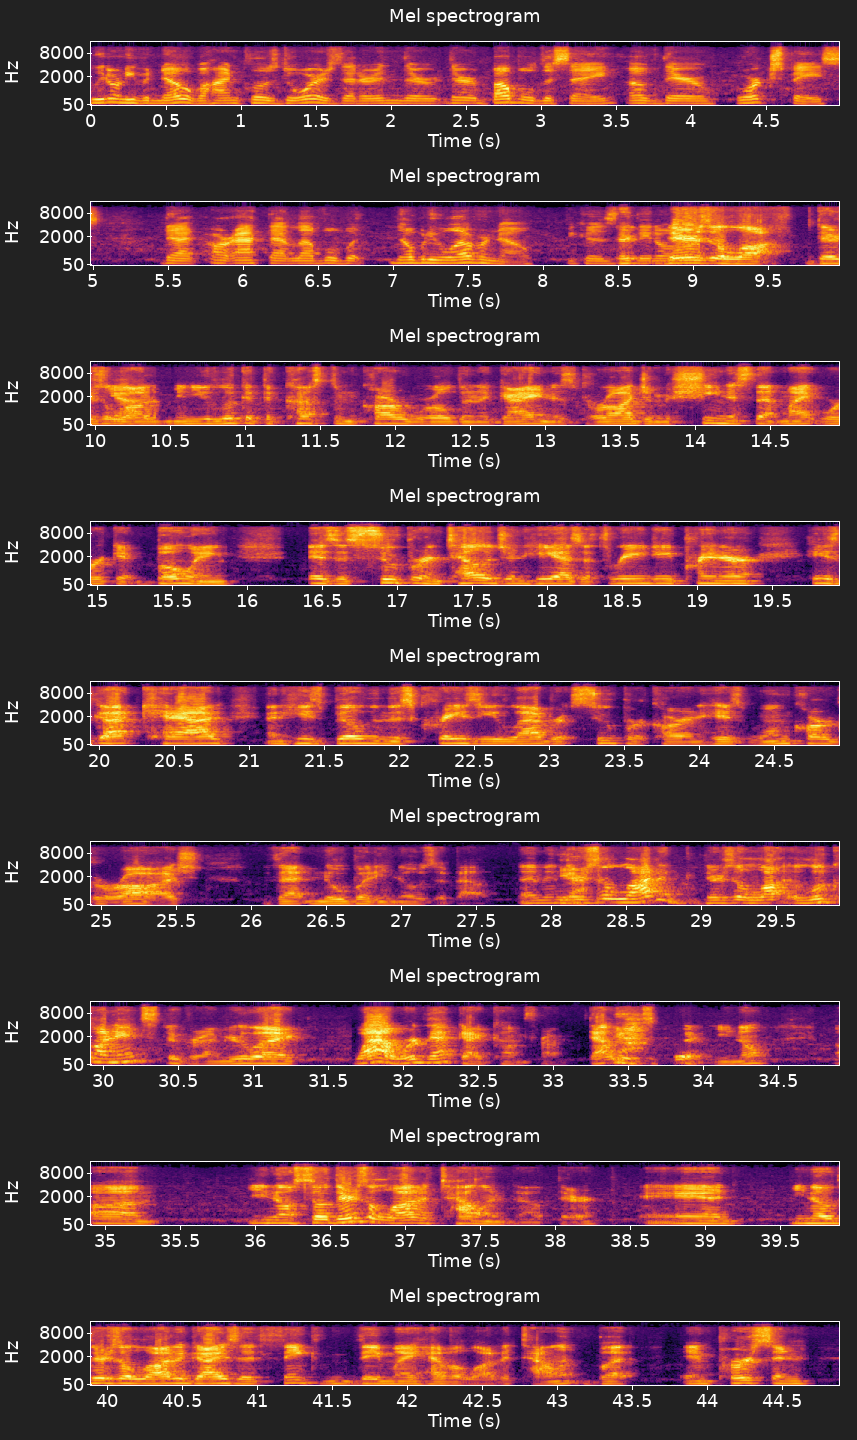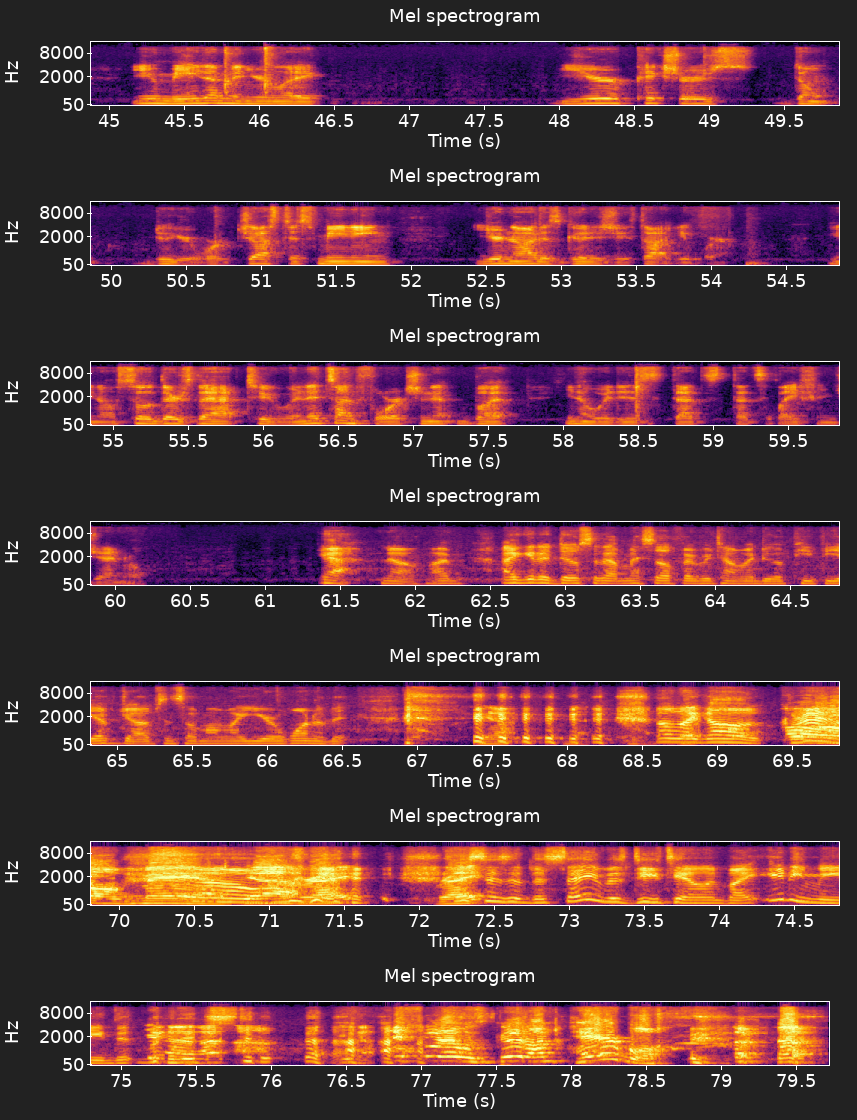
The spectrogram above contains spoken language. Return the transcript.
we don't even know behind closed doors that are in their their bubble to say of their workspace that are at that level, but nobody will ever know because there, they don't. There's a lot. There's a yeah. lot. I mean, you look at the custom car world, and a guy in his garage, a machinist that might work at Boeing, is a super intelligent. He has a 3D printer. He's got CAD, and he's building this crazy elaborate supercar in his one car garage that nobody knows about. I mean, yeah. there's a lot of there's a lot. Look on Instagram. You're like, wow, where'd that guy come from? That looks good, you know. Um, you know, so there's a lot of talent out there, and you know, there's a lot of guys that think they might have a lot of talent, but in person, you meet them and you're like, your pictures don't do your work justice, meaning you're not as good as you thought you were. You know, so there's that too. And it's unfortunate, but you know, it is that's that's life in general. Yeah, no, I I get a dose of that myself every time I do a PPF job since I'm on my year one of it. Yeah, yeah. I'm like, oh crap. Oh man, oh, yeah, man. right, right. This isn't the same as detailing by any means, but yeah, it's still. yeah. I thought I was good. I'm terrible. uh,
